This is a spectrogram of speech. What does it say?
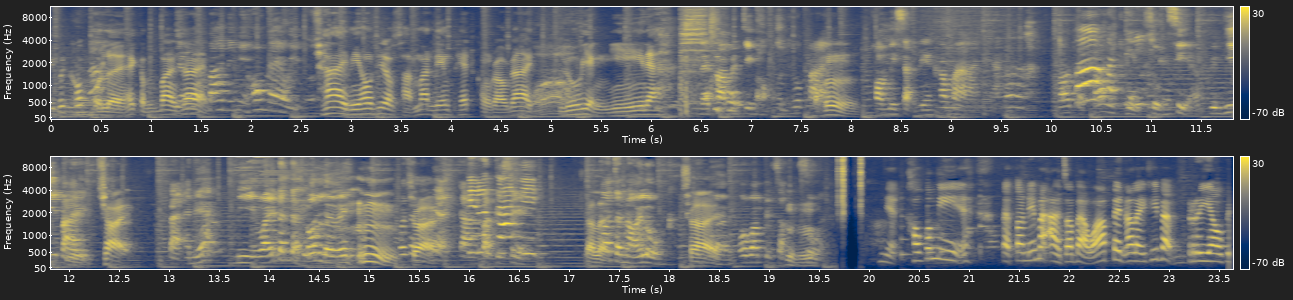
คิดไว้ครบหมดเลยให้กับบ้านใช่ บ้านนี้มีห้องแมวอีกเหรอใช่มีห้องที่เราสามารถเลี้ยงเพชของเราได้ รู้อย่างนี้นะ ในความเป็นจริงของคนทั่วไป อืม พอมีสัตว์เลี้ยงเข้ามาเนี่ยก็จะต้องถูกสูญเสียพื้นที่ไป ใช่ แต่อันเนี้ยมีไว้ตั้งแต่ต้นเลย อืมเพราะฉะนั้ใช่นเนี่ยการปฏิเสธนั่นแหละ ก็จะน้อยลงใช่ เออเพราะว่าเป็นสัดส่วน เนี่ยเขาก็มี แต่ตอนนี้มันอาจจะแบบว่าเป็นอะไรที่แบบเรียวไป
